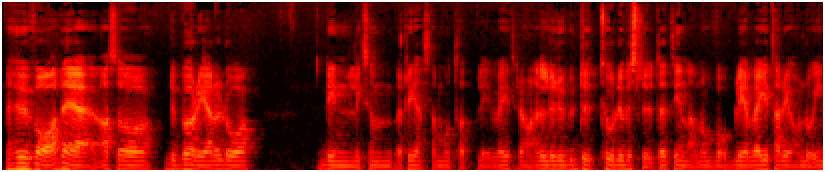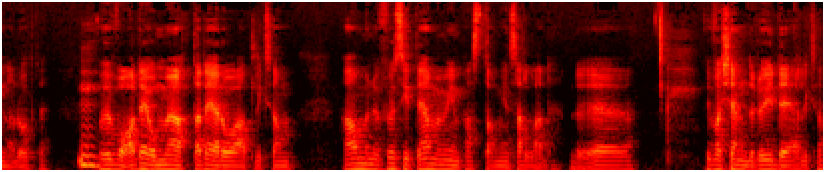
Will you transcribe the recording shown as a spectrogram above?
Men hur var det? Alltså du började då din liksom resa mot att bli vegetarian. Eller du, du tog det beslutet innan och blev vegetarian då innan du åkte. Mm. Och hur var det att möta det då att liksom Ja men nu får jag sitta här med min pasta och min sallad. Det, eh, vad kände du i det liksom?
